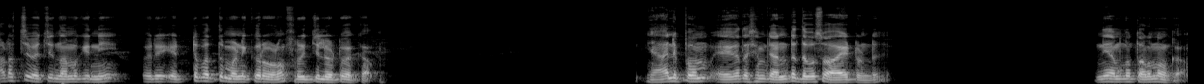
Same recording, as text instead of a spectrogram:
അടച്ചു വെച്ച് നമുക്കിനി ഒരു എട്ട് പത്ത് മണിക്കൂറോളം ഫ്രിഡ്ജിലോട്ട് വെക്കാം. ഞാനിപ്പം ഏകദേശം രണ്ട് ദിവസം ആയിട്ടുണ്ട്. ഇനി നമുക്ക് തുറന്നു നോക്കാം.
